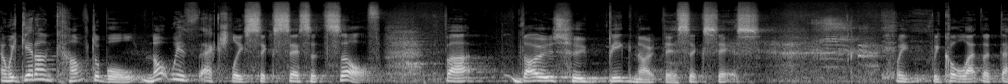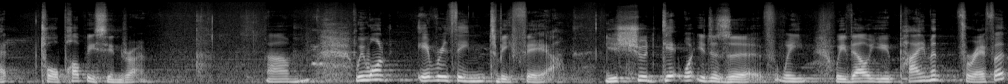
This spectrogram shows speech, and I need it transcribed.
and we get uncomfortable not with actually success itself, but those who big note their success. We, we call that the, that tall poppy syndrome. Um, we want everything to be fair. You should get what you deserve. We, we value payment for effort,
